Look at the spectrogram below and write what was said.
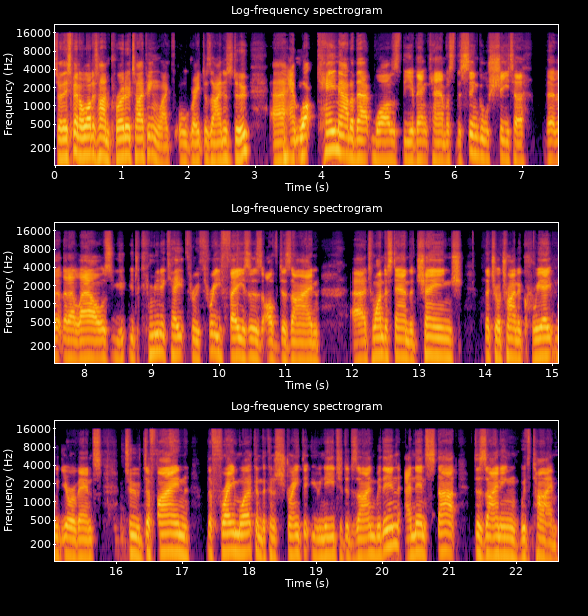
so they spent a lot of time prototyping, like all great designers do. Uh, mm-hmm. and what came out of that was the event canvas, the single sheeter that, that, that allows you, you, to communicate through three phases of design uh, to understand the change that you're trying to create with your events, to define the framework and the constraint that you need to design within, and then start designing with time.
